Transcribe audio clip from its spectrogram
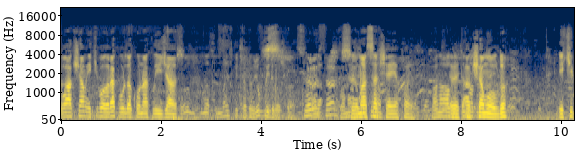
Bu akşam ekip olarak burada konaklayacağız. Oğlum biz buna sığmayız ki. Çadır yok muydu başka? Sığır sığır. Bana Sığmazsak şey. Bana aldırtma Evet akşam oldu. Ekip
